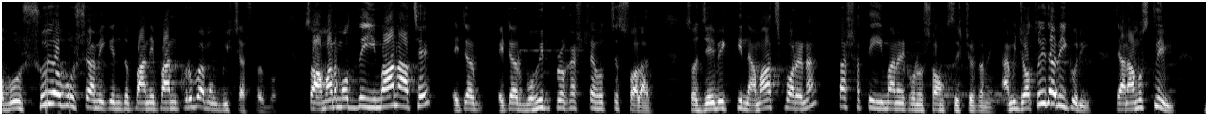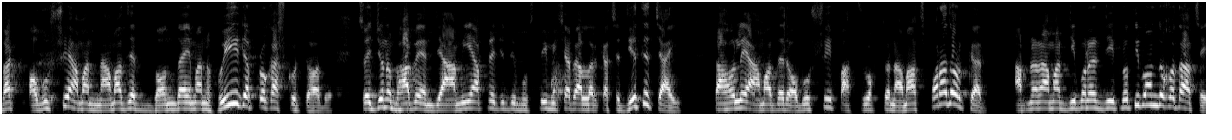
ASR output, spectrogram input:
অবশ্যই অবশ্যই আমি কিন্তু পানি পান করব এবং বিশ্বাস করব। সো আমার মধ্যে ইমান আছে এটার এটার বহির প্রকাশটা হচ্ছে সলাদ সো যে ব্যক্তি নামাজ পড়ে না, তার সাথে ইমানের কোনো সংশ্লিষ্টতা নেই। আমি যতই দাবি করি যে না মুসলিম বাট অবশ্যই আমার নামাজের দ্বন্দ্বায়মান হয়েই এটা প্রকাশ করতে হবে। সো এর জন্য ভাবেন যে আমি আপনি যদি মুসলিম হিসাবে আল্লাহর কাছে যেতে চাই, তাহলে আমাদের অবশ্যই পাঁচ ওয়াক্ত নামাজ পড়া দরকার। আপনারা আমার জীবনের যে প্রতিবন্ধকতা আছে,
